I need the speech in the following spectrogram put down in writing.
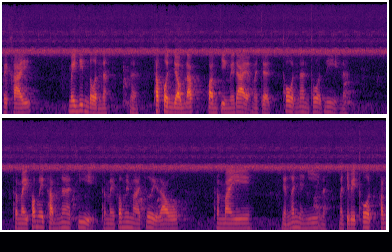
คล้ายๆ ไม่ดิ้นรนนะนะ ถ้าคนยอมรับความจริงไม่ได้ มันจะโทษนั่นโทษนี่นะทำไมเขาไม่ทำหน้าที่ทำไมเขาไม่มาช่วยเราทำไมอย่างนั้นอย่างนี้นะ มันจะไปโทษข้าง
